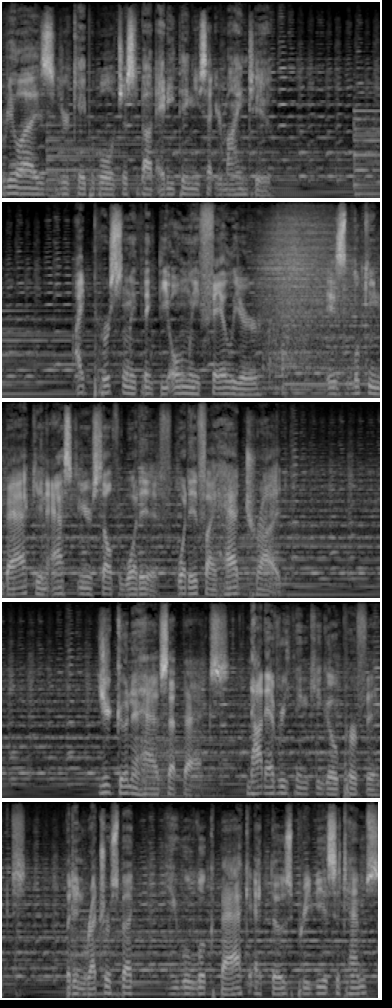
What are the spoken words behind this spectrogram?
realize you're capable of just about anything you set your mind to. I personally think the only failure is looking back and asking yourself, what if? What if I had tried? You're gonna have setbacks. Not everything can go perfect. But in retrospect, you will look back at those previous attempts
